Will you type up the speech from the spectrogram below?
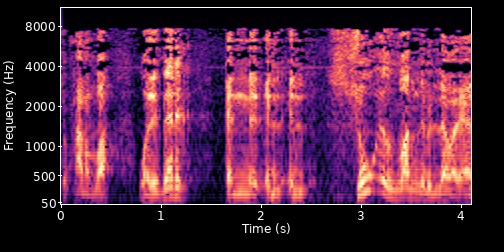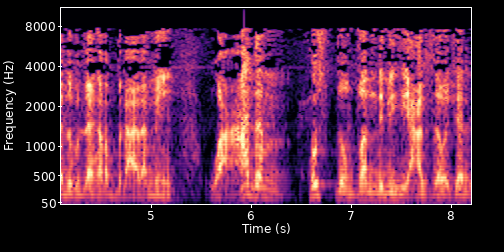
سبحان الله. ولذلك إن سوء الظن بالله والعياذ بالله رب العالمين وعدم حسن الظن به عز وجل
